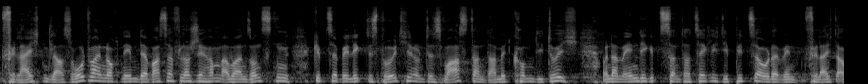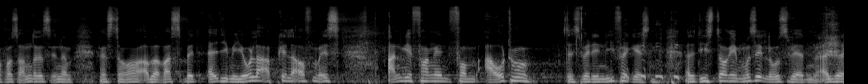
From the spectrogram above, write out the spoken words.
vielleicht ein Glas Rotwein noch neben der Wasserflasche haben, aber ansonsten gibt es ein belegtes Brötchen und das war's dann. Damit kommen die durch. Und am Ende gibt es dann tatsächlich die Pizza oder wenn, vielleicht auch was anderes in einem Restaurant. Aber was mit El Di Miola abgelaufen ist, angefangen vom Auto das werde ich nie vergessen. Also die Story muss ich loswerden. Also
